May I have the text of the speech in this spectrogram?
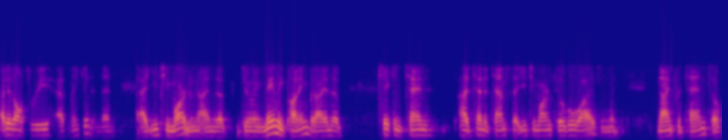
I did all three at Lincoln, and then at UT Martin, I ended up doing mainly punting, but I ended up kicking ten. I had ten attempts at UT Martin field goal wise, and went nine for ten. So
